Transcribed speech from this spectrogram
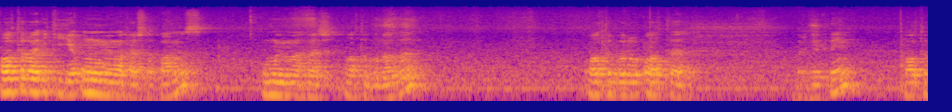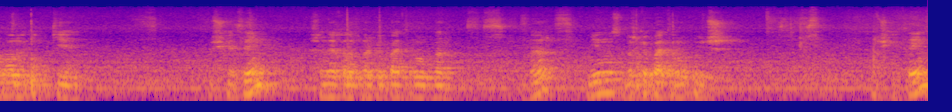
6 va 2 ga umumiy maxraj topamiz umumiy maxraj 6 bo'ladi 6 bo'lib 6 1 ga teng 6 bo'lib 2 3-ке тең. Шындай қылып 1 көп айтыру 1, 1, минус 1 көп айтыру 3. 3-ке тең.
